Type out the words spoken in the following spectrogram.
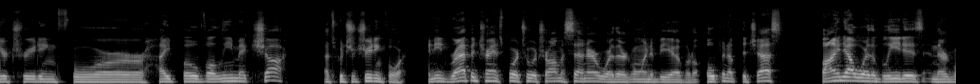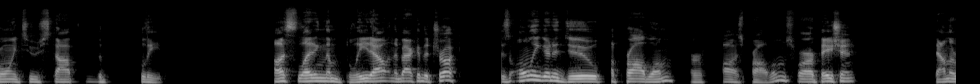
You're treating for hypovolemic shock. That's what you're treating for. They need rapid transport to a trauma center where they're going to be able to open up the chest, find out where the bleed is, and they're going to stop the bleed. Us letting them bleed out in the back of the truck is only going to do a problem or cause problems for our patient down the road.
